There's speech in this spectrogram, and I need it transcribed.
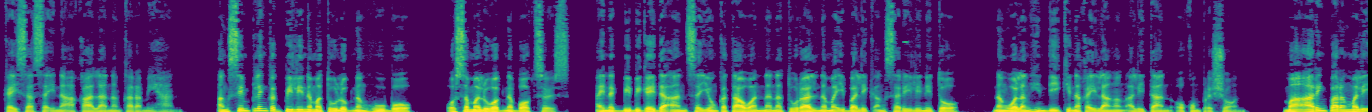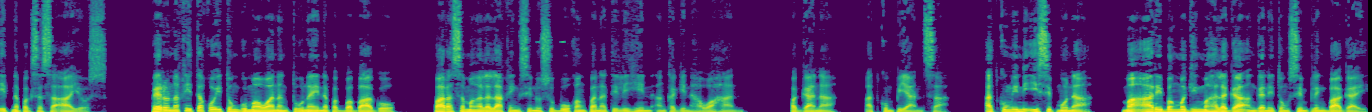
kaysa sa inaakala ng karamihan. Ang simpleng pagpili na matulog ng hubo o sa maluwag na boxers ay nagbibigay daan sa iyong katawan na natural na maibalik ang sarili nito nang walang hindi kinakailangang alitan o kompresyon. Maaring parang maliit na pagsasaayos, pero nakita ko itong gumawa ng tunay na pagbabago para sa mga lalaking sinusubukang panatilihin ang kaginhawahan, paggana, at kumpiyansa. At kung iniisip mo na, maaari bang maging mahalaga ang ganitong simpleng bagay,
